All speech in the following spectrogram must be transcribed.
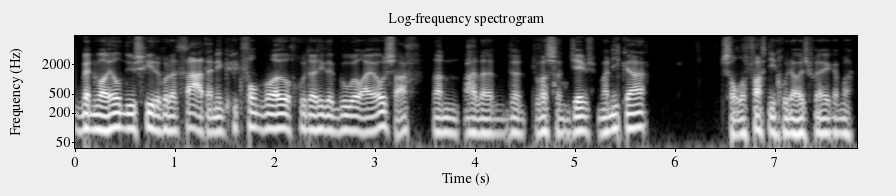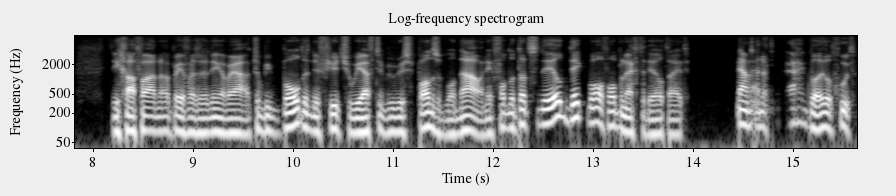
Ik ben wel heel nieuwsgierig hoe dat gaat. En ik, ik vond het wel heel goed dat ik dat Google I.O. zag. Dan hadden, dat was een James Manica. Ik zal het vast niet goed uitspreken, maar die gaf aan op een van zijn dingen. Maar ja, to be bold in the future, we have to be responsible now. En ik vond dat, dat ze er heel dik bovenop legde de hele tijd. Nou, En dat vond ik eigenlijk wel heel goed.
